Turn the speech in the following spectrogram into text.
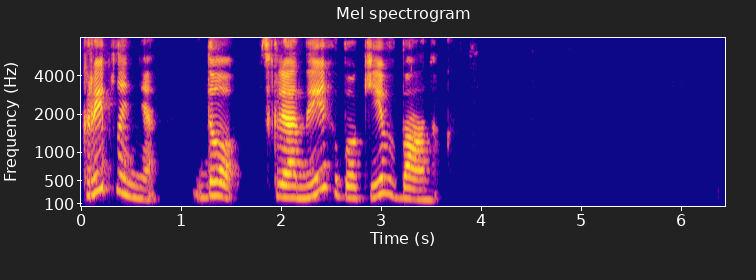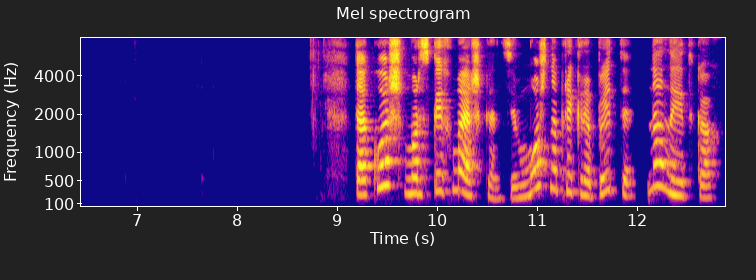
кріплення до скляних боків банок. Також морських мешканців можна прикріпити на нитках.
